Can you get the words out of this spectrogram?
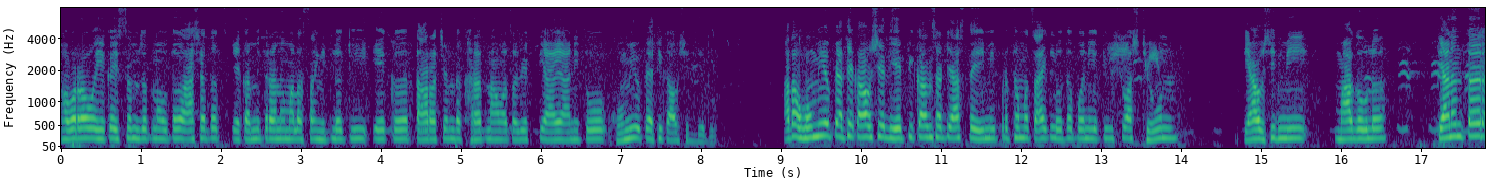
फवारावं हे काही समजत नव्हतं. अशातच एका मित्रानं मला सांगितलं की एक ताराचंद खरात नावाचा व्यक्ती आहे आणि तो होमिओपॅथिक औषध देतो. आता होमिओपॅथिक औषध हे पिकांसाठी असतं हे मी प्रथमच ऐकलं होतं पण एक विश्वास ठेवून ते औषध मी मागवलं. त्यानंतर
